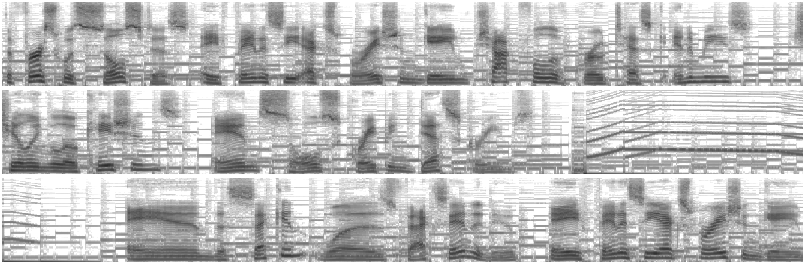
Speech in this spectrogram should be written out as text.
The first was Solstice, a fantasy exploration game chock full of grotesque enemies, chilling locations, and soul scraping death screams. And the second was Faxanadu, a fantasy exploration game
